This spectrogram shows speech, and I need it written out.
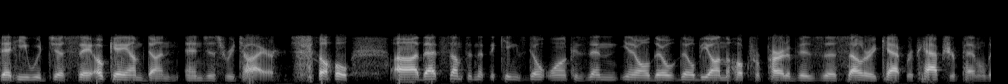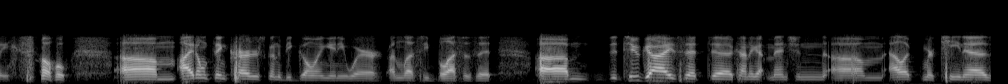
that he would just say okay I'm done and just retire. So uh, that's something that the Kings don't want because then you know they'll they'll be on the hook for part of his uh, salary cap recapture penalty. So um, I don't think Carter's going to be going anywhere unless he blesses it. Um, the two guys that uh, kind of got mentioned, um, Alec Martinez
